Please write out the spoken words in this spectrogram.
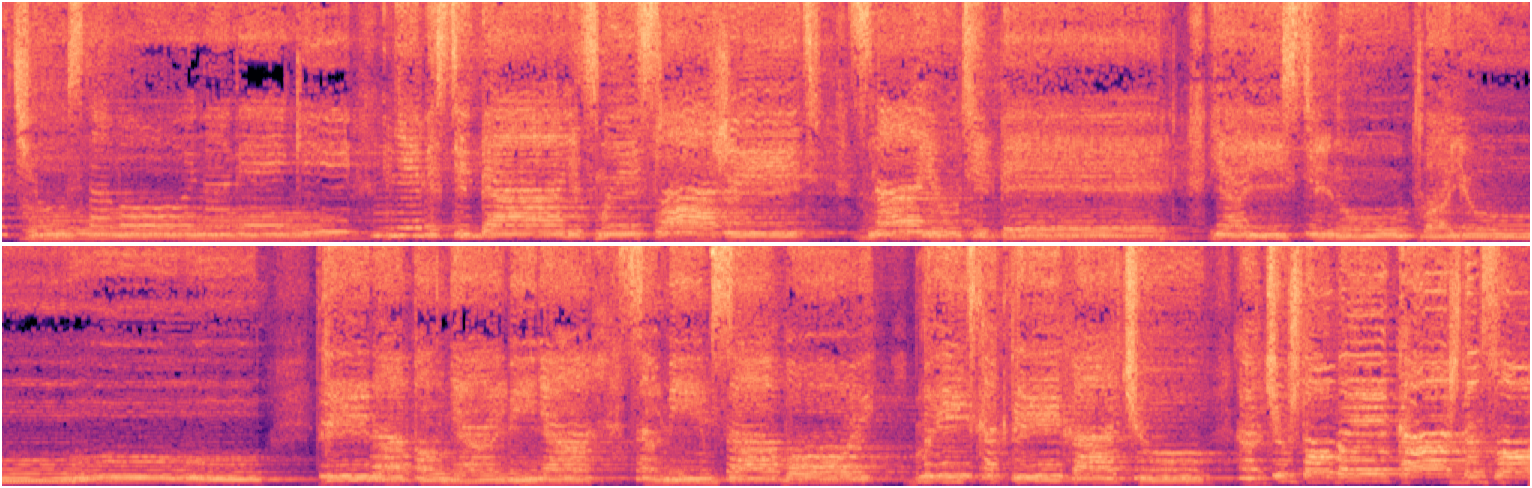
Хочу с тобой навеки, мне без тебя нет смысла жить. Знаю теперь я истину твою. Ты наполняй меня самим собой, быть как ты хочу. Хочу, чтобы каждым словом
